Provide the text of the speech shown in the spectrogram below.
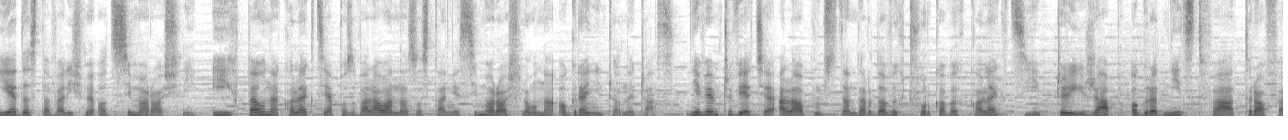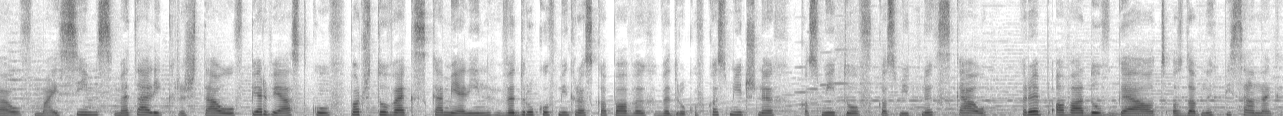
Je dostawaliśmy od Simorośli i ich pełna kolekcja pozwalała na zostanie Simoroślą na ograniczony czas. Nie wiem czy wiecie, ale oprócz standardowych czwórkowych kolekcji, czyli żab, ogrodnictwa, trofeów, My Sims, metali, kryształów, pierwiastków, pocztówek, skamielin, wydruków mikroskopowych, wydruków kosmicznych, kosmitów, kosmicznych skał, ryb, owadów, geot, ozdobnych pisanek,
